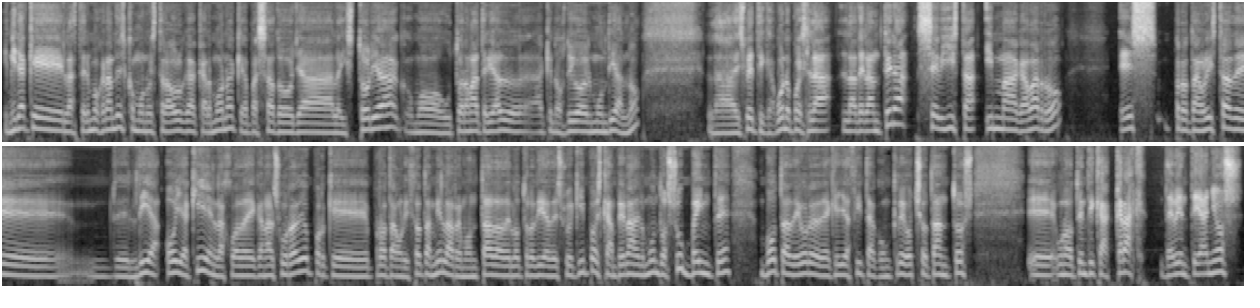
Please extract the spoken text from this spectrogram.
Y mira que las tenemos grandes como nuestra Olga Carmona, que ha pasado ya la historia como autora material a que nos dio el Mundial, ¿no? La esbética. Bueno, pues la, la delantera sevillista Inma Gavarro, es protagonista del día hoy aquí en la jugada de Canal Sur Radio porque protagonizó también la remontada del otro día de su equipo, es campeona del mundo sub-20, bota de oro de aquella cita con creo ocho tantos, eh, una auténtica crack de 20 años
